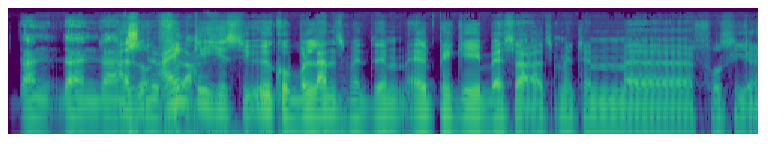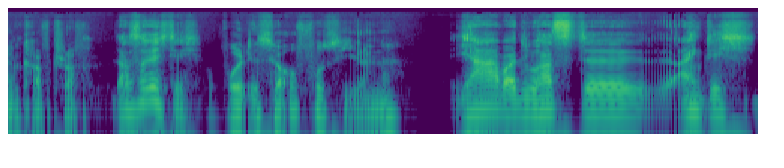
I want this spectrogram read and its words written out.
Dann, dann, dann Also Schnüffler. eigentlich ist die Ökobilanz mit dem LPG besser als mit dem äh, fossilen Kraftstoff. Das ist richtig. Obwohl ist ja auch fossil, ne? Ja, aber du hast äh, eigentlich,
